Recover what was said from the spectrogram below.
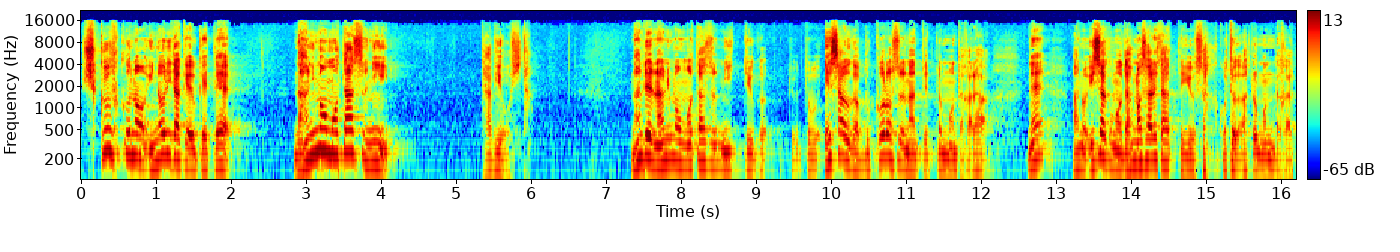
祝福の祈りだけ受けて何も持たずに旅をした。なんで何も持たずにっていうかというとエサウがぶっ殺すなんて言ってるもんだからねあのイサクも騙されたっていうさことがあるもんだから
